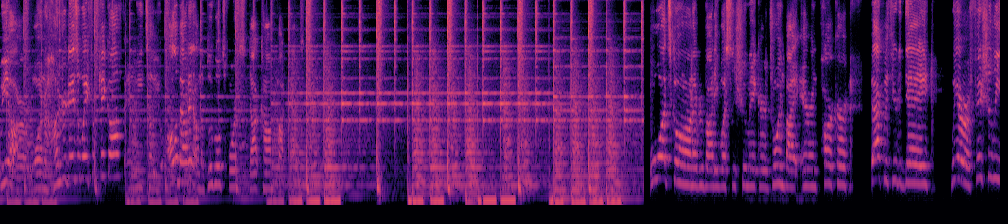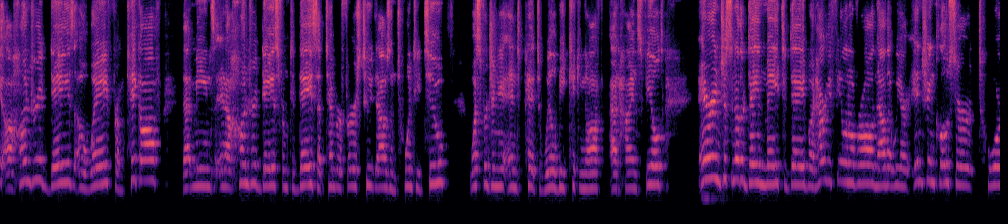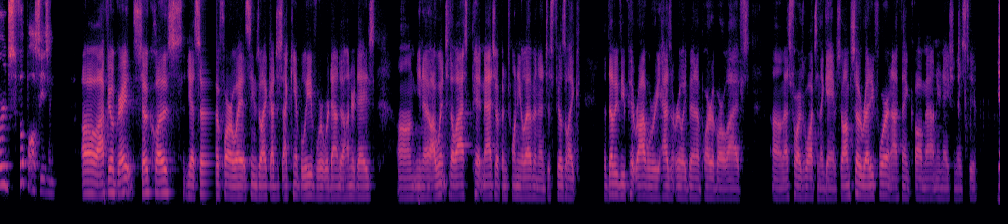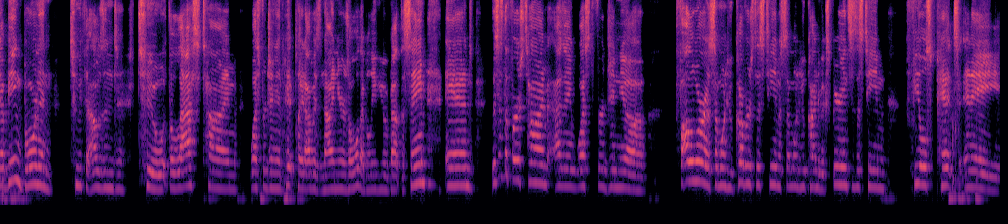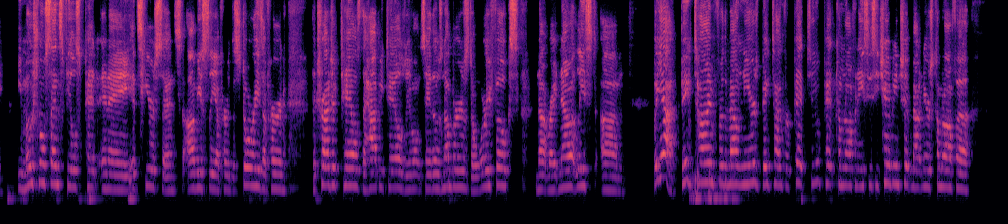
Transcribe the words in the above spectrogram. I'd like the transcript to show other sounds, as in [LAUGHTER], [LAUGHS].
We are 100 days away from kickoff, and we tell you all about it on the BlueGoldSports.com podcast. What's going on, everybody? Wesley Shoemaker, joined by Aaron Parker, back with you today. We are officially 100 days away from kickoff. That means in 100 days from today, September 1st, 2022, West Virginia and Pitt will be kicking off at Heinz Field. Aaron, just another day in May today, but how are you feeling overall now that we are inching closer towards football season? Oh, I feel great. So close, yet so far away. It seems like I just I can't believe we're we're down to 100 days. Um, you know, I went to the last Pitt matchup in 2011, and it just feels like the WVU Pitt rivalry hasn't really been a part of our lives um, as far as watching the game. So I'm so ready for it, and I think all Mountaineer Nation is too. Yeah, being born in 2002, the last time West Virginia and Pitt played, I was nine years old. I believe you were about the same. And this is the first time as a West Virginia follower, as someone who covers this team, as someone who kind of experiences this team, feels Pitt in a emotional sense feels Pitt in a it's here sense. Obviously, I've heard the stories, I've heard the tragic tales, the happy tales. We won't say those numbers. Don't worry, folks. Not right now, at least. Um, but yeah, big time for the Mountaineers. Big time for Pitt too. Pitt coming off an ACC championship. Mountaineers coming off a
